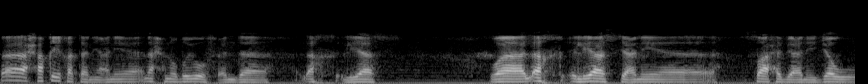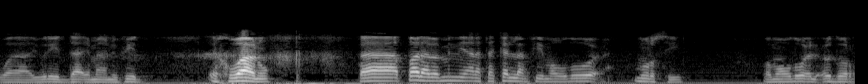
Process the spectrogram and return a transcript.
فحقيقة يعني نحن ضيوف عند الأخ إلياس والأخ إلياس يعني صاحب يعني جو ويريد دائما أن يفيد إخوانه. فطلب مني أن أتكلم في موضوع مرسي وموضوع العذر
